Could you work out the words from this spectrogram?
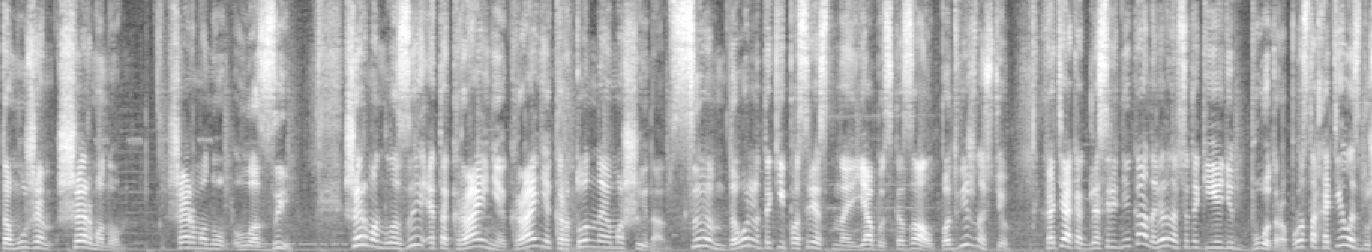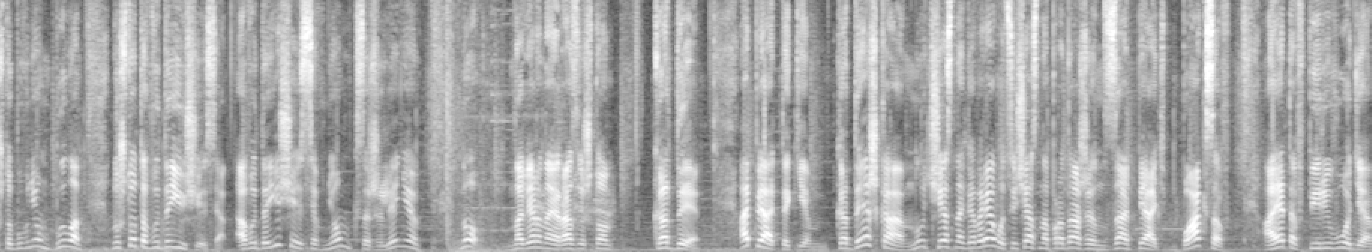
тому же Шерману. Шерману Лозы. Шерман Лозы это крайне, крайне картонная машина с довольно-таки посредственной, я бы сказал, подвижностью. Хотя, как для средняка, наверное, все-таки едет бодро. Просто хотелось бы, чтобы в нем было, ну, что-то выдающееся. А выдающееся в нем, к сожалению, ну, наверное, разве что КД. Опять-таки, КДшка, ну, честно говоря, вот сейчас на продаже за 5 баксов, а это в переводе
